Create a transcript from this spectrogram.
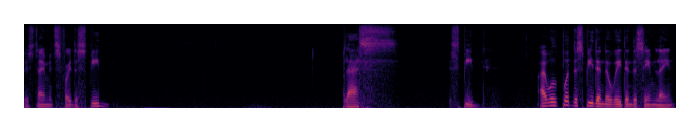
This time it's for the speed. plus speed. I will put the speed and the weight in the same line.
